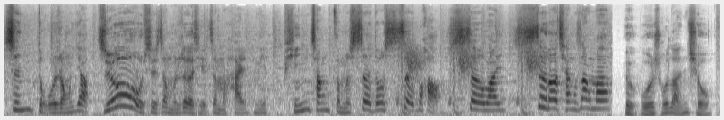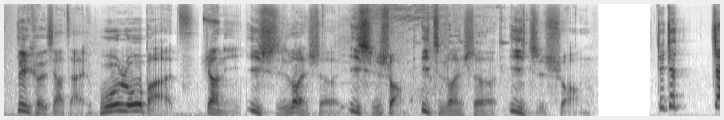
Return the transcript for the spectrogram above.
争夺荣耀，就是这么热血这么嗨！你平常怎么射都射不好，射歪射到墙上吗？呃，我说篮球，立刻下载 War Robots，让你一时乱射一时爽，一直乱射一直爽。这这这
